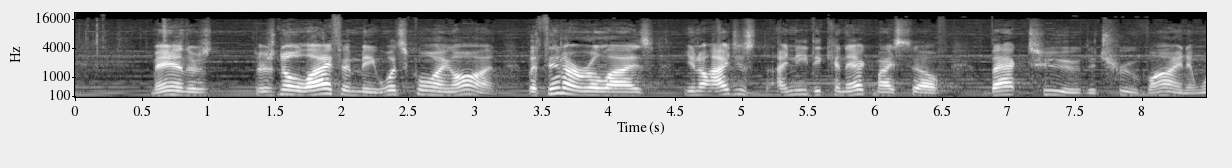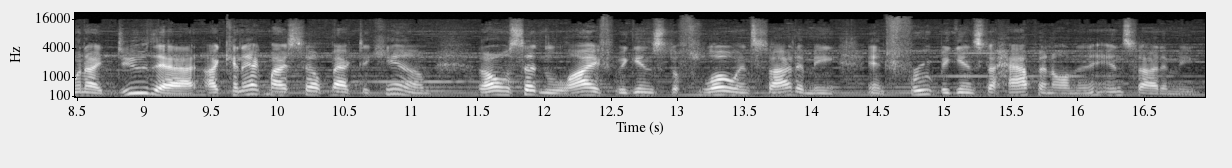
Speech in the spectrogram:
man, there's there's no life in me. What's going on? But then I realize, you know, I just I need to connect myself back to the true vine. And when I do that, I connect myself back to him, and all of a sudden life begins to flow inside of me and fruit begins to happen on the inside of me.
